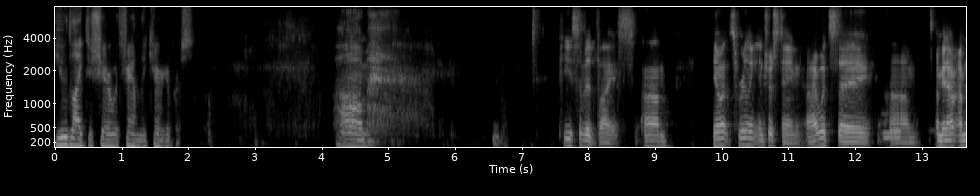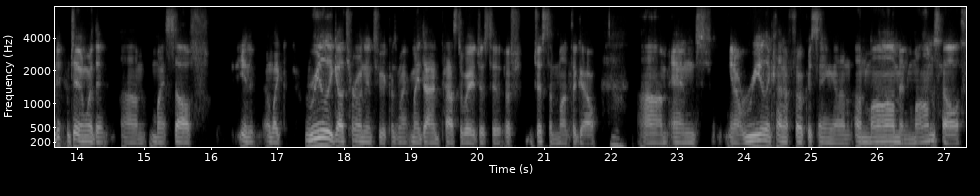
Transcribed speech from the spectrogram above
you'd like to share with family caregivers? Um, piece of advice. Um, you know, it's really interesting. I would say, um, I mean, I, am dealing with it um, myself. In like, really got thrown into it because my, my dad passed away just a, a just a month ago, hmm. um, and you know, really kind of focusing on on mom and mom's health.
